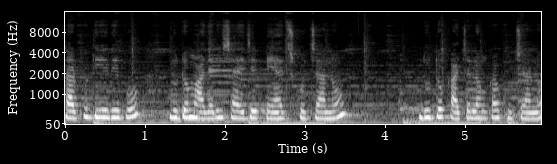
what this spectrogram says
তারপর দিয়ে দেব দুটো মাঝারি সাইজের পেঁয়াজ কুচানো, দুটো কাঁচা লঙ্কা কুচানো।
